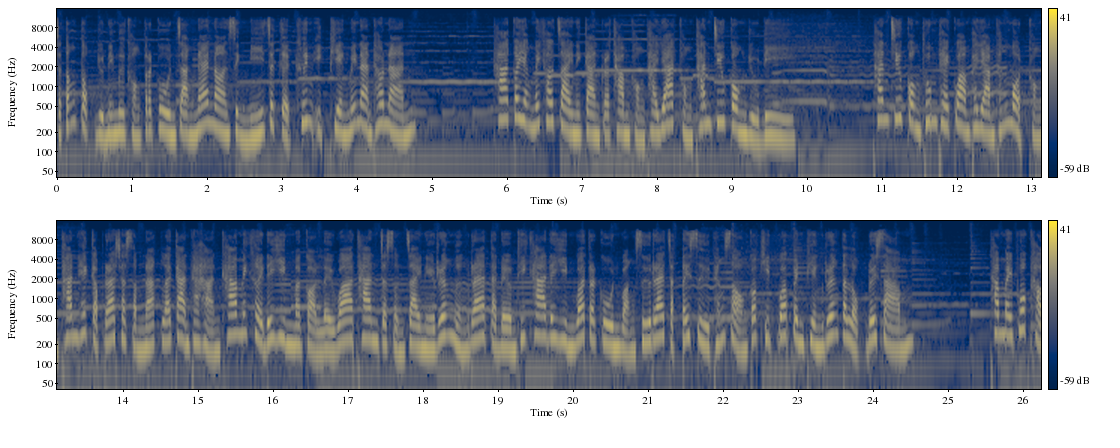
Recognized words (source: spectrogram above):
จะต้องตกอยู่ในมือของตระกูลจังแน่นอนสิ่งนี้จะเกิดขึ้นอีกเพียงไม่นานเท่านั้นข้าก็ยังไม่เข้าใจในการกระทำของทายาทของท่านจิ้วกงอยู่ดี ท่านจิ้วกงทุ่มเทความพยายามทั้งหมดของท่านให้กับราชสำนักและการทหารข้าไม่เคยได้ยินมาก่อนเลยว่าท่านจะสนใจในเรื่องเหมืองแร่แต่เดิมที่ข้าได้ยินว่าตระกูลหวังซื้อแร่จากไต้ซื่อทั้งสองก็คิดว่าเป็นเพียงเรื่องตลกด้วยซ้ำทำไมพวกเขา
